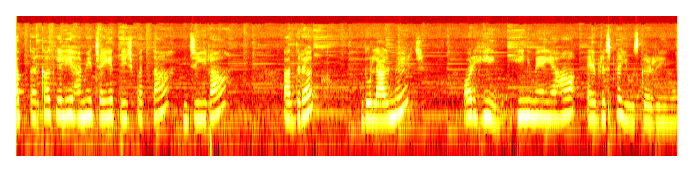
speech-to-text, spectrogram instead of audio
अब तड़का के लिए हमें चाहिए तेज पत्ता जीरा, अदरक, दो लाल मिर्च और हींग। हींग मैं यहाँ एवरेस्ट का यूज़ कर रही हूँ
